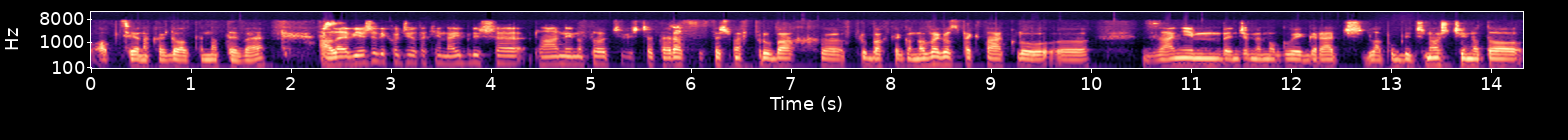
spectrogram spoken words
opcję, na każdą alternatywę, ale jeżeli chodzi o takie najbliższe plany, no to oczywiście teraz jesteśmy w próbach, w próbach tego nowego spektaklu, zanim będziemy mogły grać dla publiczności, no to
